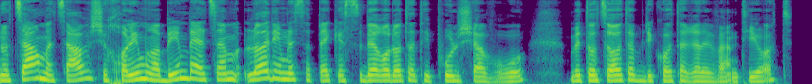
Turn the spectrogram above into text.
נוצר מצב שחולים רבים בעצם לא יודעים לספק הסבר אודות הטיפול שעברו ותוצאות הבדיקות הרלוונטיות,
